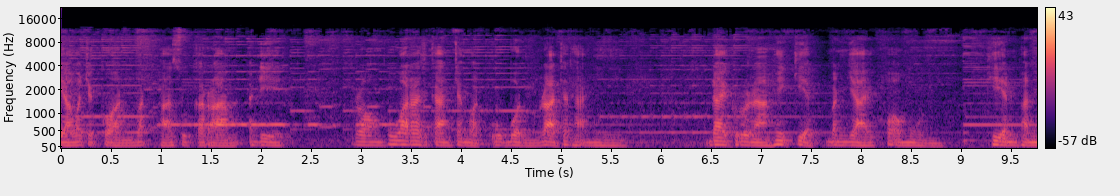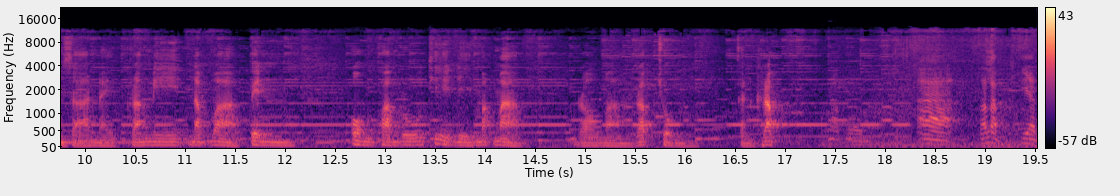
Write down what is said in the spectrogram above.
ยาวัจกรวัดผาสุกรามอดีต รองผู้ว่าราชการจังหวัดอุบลราชธานี ได้กรุณาให้เกียรติบรรยายข้อมูล เทียนพรรษาในครั้งนี้นับว่าเป็นองค์ความรู้ที่ดีมาก ๆ เรามารับชมกันครับ ครับผมอ่า สำหรับเทียน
